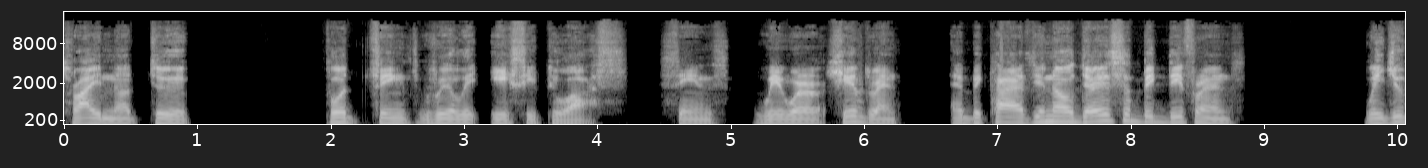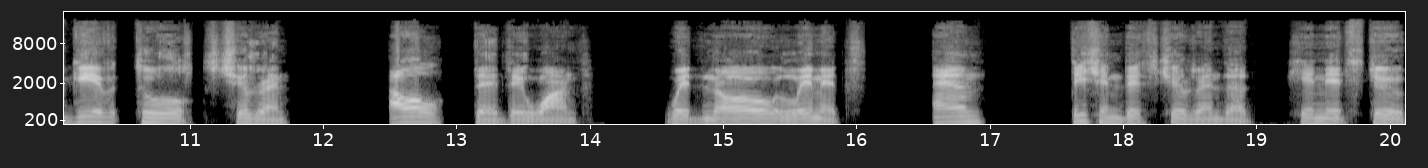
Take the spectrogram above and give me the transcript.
try not to put things really easy to us since we were children. And because, you know, there is a big difference when you give to children all that they want with no limits and teaching these children that he needs to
